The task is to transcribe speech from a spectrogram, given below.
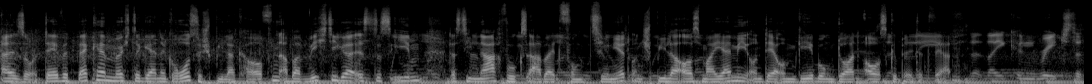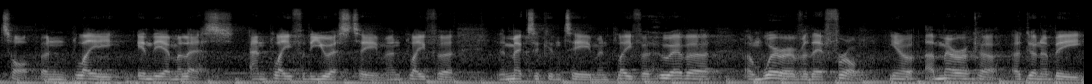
Also, David Beckham möchte gerne große Spieler kaufen, aber wichtiger ist es ihm, dass die Nachwuchsarbeit funktioniert und Spieler aus Miami und der Umgebung dort ausgebildet werden. That they can reach the top and play in the MLS and play for the US team and play for the Mexican team and play for whoever and wherever they're from. You know, America are going to be,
